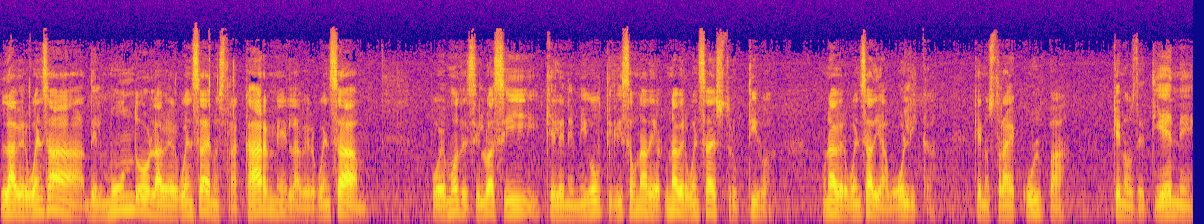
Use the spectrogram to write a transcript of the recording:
la vergüenza del mundo, la vergüenza de nuestra carne, la vergüenza, podemos decirlo así, que el enemigo utiliza una, de- una vergüenza destructiva, una vergüenza diabólica, que nos trae culpa, que nos detiene,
